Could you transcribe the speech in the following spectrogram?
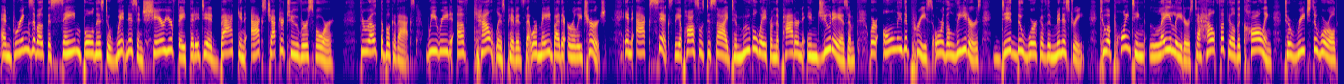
and brings about the same boldness to witness and share your faith that it did back in Acts chapter 2 verse 4. Throughout the book of Acts, we read of countless pivots that were made by the early church. In Acts 6, the apostles decide to move away from the pattern in Judaism where only the priests or the leaders did the work of the ministry to appointing lay leaders to help fulfill the calling to reach the world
